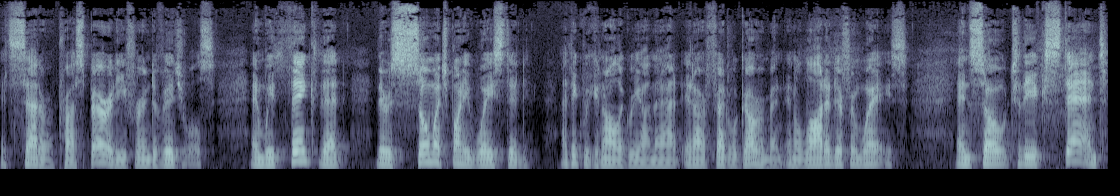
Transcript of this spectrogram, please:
etc., prosperity for individuals. And we think that there's so much money wasted. I think we can all agree on that in our federal government in a lot of different ways. And so, to the extent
